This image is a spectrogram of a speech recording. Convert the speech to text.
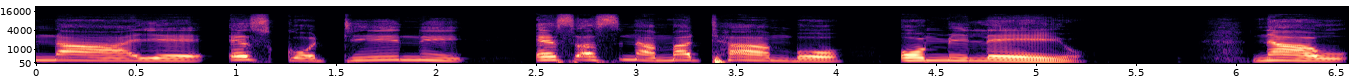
naye esigodini esasinamathambo omileyo. Now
